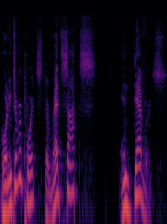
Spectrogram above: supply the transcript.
according to reports, the Red Sox and Devers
